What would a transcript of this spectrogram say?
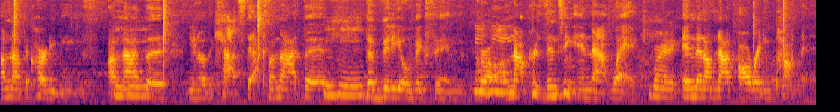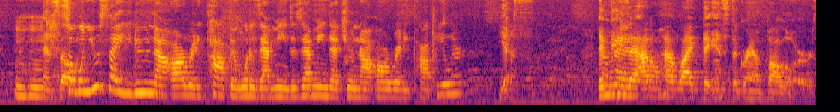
I'm not the Cardi B's. I'm not mm-hmm. the you know the Kat Stacks. I'm not the mm-hmm. the video vixen girl. I'm mm-hmm. not presenting in that way. Right. And then I'm not already popping. And so, So when you say you're not already popping, what does that mean? Does that mean that you're not already popular? Yes. It means that I don't have like the Instagram followers.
